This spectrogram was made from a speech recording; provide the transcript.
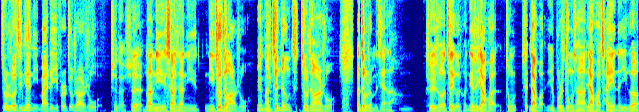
就是说今天你卖这一份就是二十五，是的，是的，对，那你想想你你就挣二十五，明白你。真正就挣二十五，那挣什么钱啊？嗯，所以说这个肯定是压垮中这压垮也不是中餐啊，压垮餐饮的一个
